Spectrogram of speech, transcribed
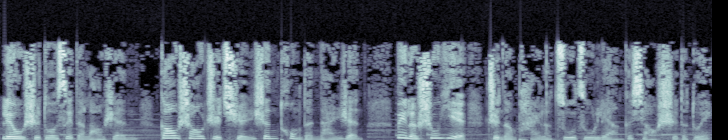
六十多岁的老人，高烧至全身痛的男人，为了输液只能排了足足两个小时的队。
